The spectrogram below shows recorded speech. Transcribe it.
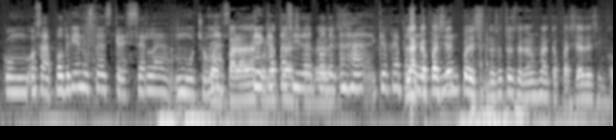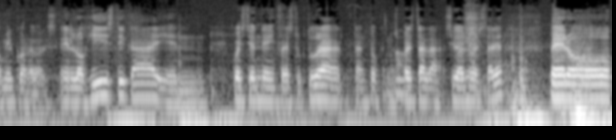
como, o sea, podrían ustedes crecerla mucho más. Comparada ¿Qué con otras capacidad ajá, qué capacidad La capacidad, tienen? pues nosotros tenemos una capacidad de 5.000 corredores en logística y en cuestión de infraestructura, tanto que nos Ah. presta la ciudad universitaria, pero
